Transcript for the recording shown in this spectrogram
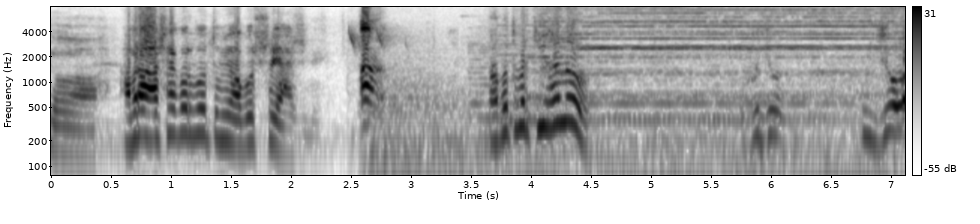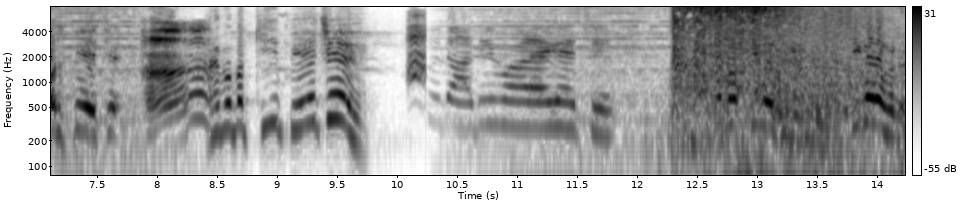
তো আমরা আশা করব তুমি অবশ্যই আসবে। বাবা তোমার কি হলো? হুজুর জ্বর পেয়েছে। আরে বাবা কি পেয়েছে? দাদি মারা গেছে? কি করে হলো?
